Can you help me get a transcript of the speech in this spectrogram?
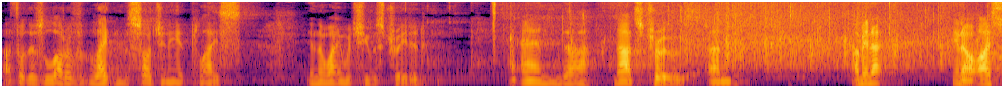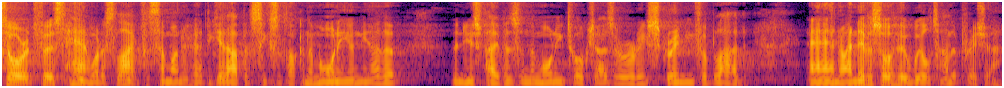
I thought there was a lot of latent misogyny at place in the way in which she was treated. And uh, no, it's true. And I mean, I, you know, I saw it firsthand what it's like for someone who had to get up at six o'clock in the morning, and you know, the, the newspapers and the morning talk shows are already screaming for blood. And I never saw her wilt under pressure.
